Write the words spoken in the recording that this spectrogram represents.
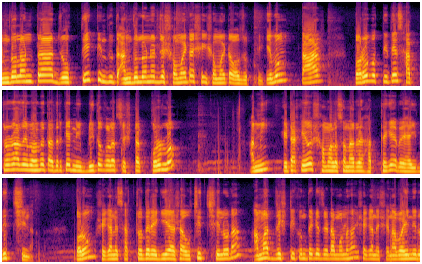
আন্দোলনটা যৌক্তিক, কিন্তু আন্দোলনের যে সময়টা, সেই সময়টা অযৌক্তিক। এবং তার পরবর্তীতে ছাত্ররা যেভাবে তাদেরকে নিবৃত করার চেষ্টা করল, আমি এটাকেও সমালোচনার হাত থেকে রেহাই দিচ্ছি না। বরং সেখানে ছাত্রদের এগিয়ে আসা উচিত ছিল না। আমার দৃষ্টিকোণ থেকে যেটা মনে হয়, সেখানে সেনাবাহিনীর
